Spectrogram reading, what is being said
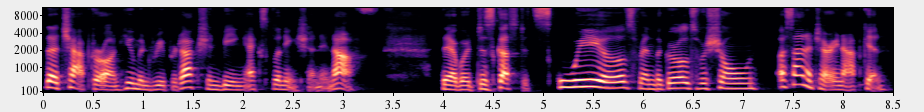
the chapter on human reproduction being explanation enough. There were disgusted squeals when the girls were shown a sanitary napkin.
